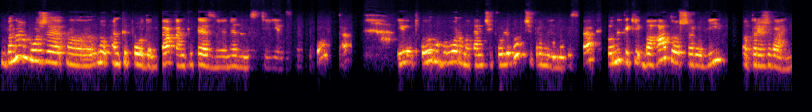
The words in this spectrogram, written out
Вона може, е, ну, антиподом, так, антитезою ненависті є любов, так? І от коли ми говоримо там чи про любов, чи про ненависть, так, вони такі багатошарові е, переживання.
